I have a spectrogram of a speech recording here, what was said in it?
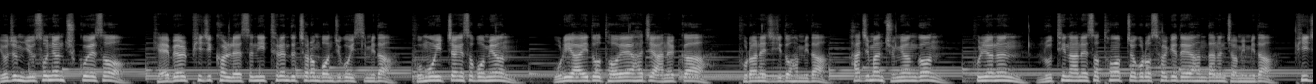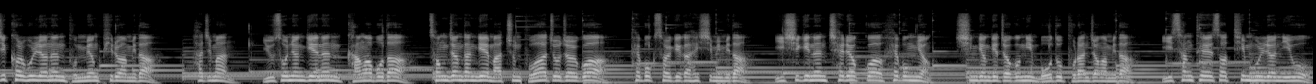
요즘 유소년 축구에서 개별 피지컬 레슨이 트렌드처럼 번지고 있습니다. 부모 입장에서 보면 우리 아이도 더 해야 하지 않을까 불안해지기도 합니다. 하지만 중요한 건 훈련은 루틴 안에서 통합적으로 설계되어야 한다는 점입니다. 피지컬 훈련은 분명 필요합니다. 하지만 유소년기에는 강화보다 성장 단계에 맞춘 부하 조절과 회복 설계가 핵심입니다. 이 시기는 체력과 회복력, 신경계 적응이 모두 불안정합니다. 이 상태에서 팀 훈련 이후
